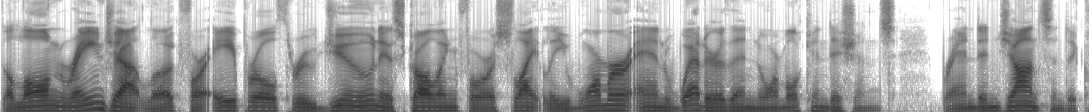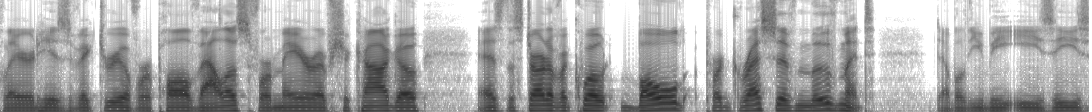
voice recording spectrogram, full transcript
The long range outlook for April through June is calling for slightly warmer and wetter than normal conditions. Brandon Johnson declared his victory over Paul Vallas for mayor of Chicago as the start of a quote, bold progressive movement. WBEZ's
